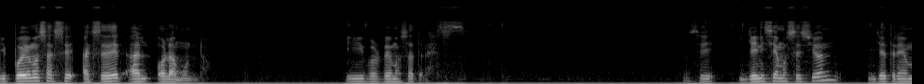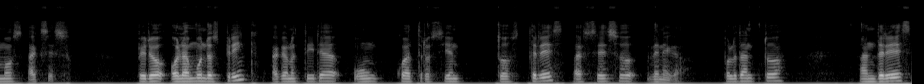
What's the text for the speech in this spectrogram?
y podemos acceder al Hola Mundo. Y volvemos atrás. Entonces ya iniciamos sesión, ya tenemos acceso. Pero Hola Mundo Spring acá nos tira un 403 acceso denegado. Por lo tanto, Andrés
